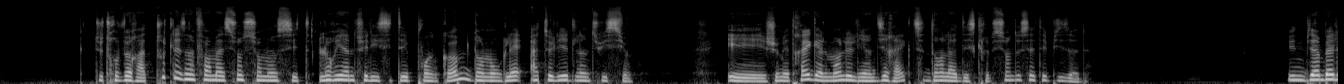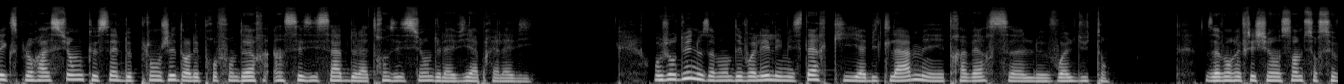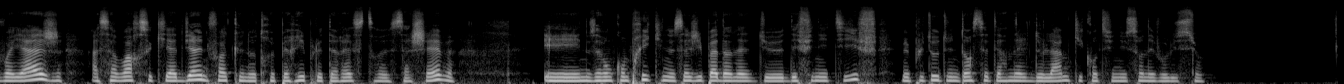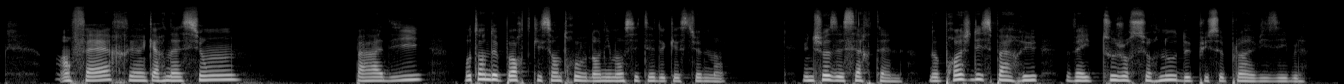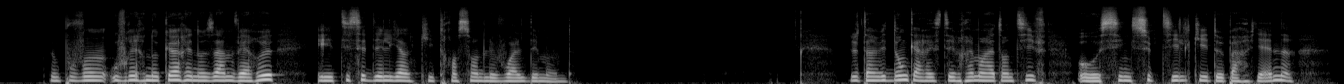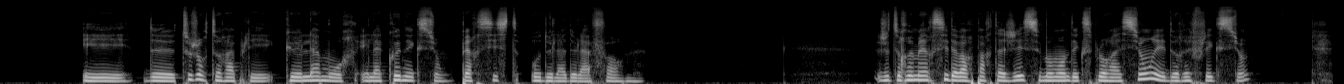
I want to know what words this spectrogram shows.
Tu trouveras toutes les informations sur mon site laurianefélicité.com dans l'onglet Atelier de l'intuition. Et je mettrai également le lien direct dans la description de cet épisode. Une bien belle exploration que celle de plonger dans les profondeurs insaisissables de la transition de la vie après la vie. Aujourd'hui, nous avons dévoilé les mystères qui habitent l'âme et traversent le voile du temps. Nous avons réfléchi ensemble sur ce voyage, à savoir ce qui advient une fois que notre périple terrestre s'achève, et nous avons compris qu'il ne s'agit pas d'un adieu définitif, mais plutôt d'une danse éternelle de l'âme qui continue son évolution. Enfer, réincarnation, paradis, autant de portes qui s'en trouvent dans l'immensité de questionnements. Une chose est certaine, nos proches disparus veillent toujours sur nous depuis ce plan invisible. Nous pouvons ouvrir nos cœurs et nos âmes vers eux et tisser des liens qui transcendent le voile des mondes. Je t'invite donc à rester vraiment attentif aux signes subtils qui te parviennent et de toujours te rappeler que l'amour et la connexion persistent au-delà de la forme. Je te remercie d'avoir partagé ce moment d'exploration et de réflexion.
